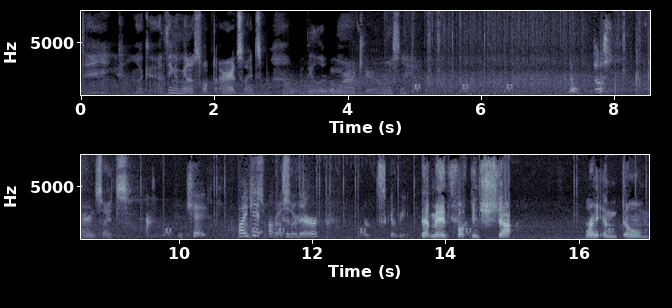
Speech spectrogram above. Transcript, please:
Dang. Okay, I think I'm gonna swap to iron sights. Be a little bit more accurate, honestly. No, no. Iron sights. Okay. If I get up to there, it's gonna be. That man fucking shot right in the dome.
